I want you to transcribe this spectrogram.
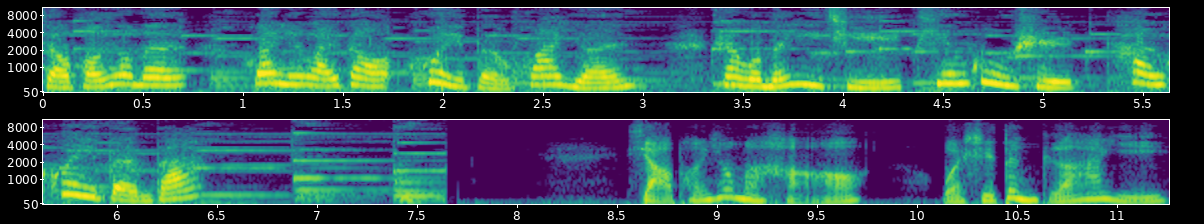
小朋友们，欢迎来到绘本花园，让我们一起听故事、看绘本吧。小朋友们好，我是邓格阿姨，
